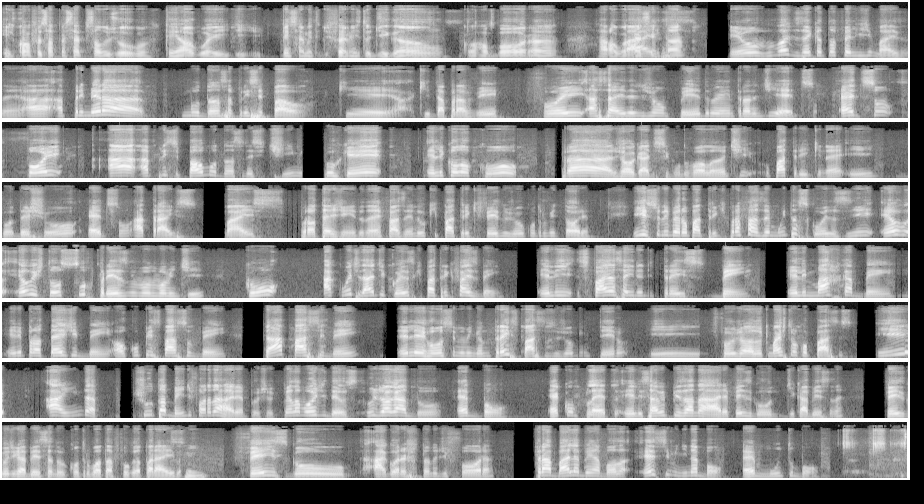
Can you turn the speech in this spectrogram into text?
e qual foi sua percepção do jogo? Tem algo aí de pensamento diferente do Digão? Corrobora? Rapaz, algo a acrescentar? Eu vou dizer que eu tô feliz demais, né? A, a primeira mudança principal que, que dá para ver foi a saída de João Pedro e a entrada de Edson. Edson foi a, a principal mudança desse time, porque ele colocou para jogar de segundo volante o Patrick, né? E deixou Edson atrás, mas protegendo, né? Fazendo o que Patrick fez no jogo contra o Vitória. Isso liberou Patrick para fazer muitas coisas e eu, eu estou surpreso, não vou mentir, com a quantidade de coisas que Patrick faz bem. Ele faz a saída de três bem, ele marca bem, ele protege bem, ocupa espaço bem, dá passe bem. Ele errou, se não me engano, três passes o jogo inteiro e foi o jogador que mais trocou passes. E ainda chuta bem de fora da área, poxa. Pelo amor de Deus, o jogador é bom, é completo, ele sabe pisar na área, fez gol de cabeça, né? Fez gol de cabeça no, contra o Botafogo da Paraíba. Sim. Fez gol agora chutando de fora trabalha bem a bola. Esse menino é bom, é muito bom.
